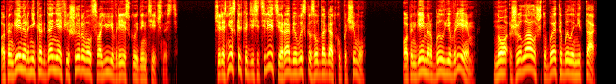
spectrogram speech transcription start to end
Оппенгеймер никогда не афишировал свою еврейскую идентичность. Через несколько десятилетий Раби высказал догадку, почему. Оппенгеймер был евреем, но желал, чтобы это было не так,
